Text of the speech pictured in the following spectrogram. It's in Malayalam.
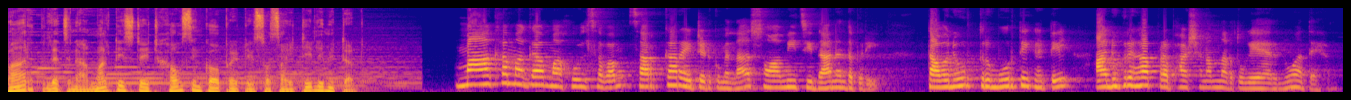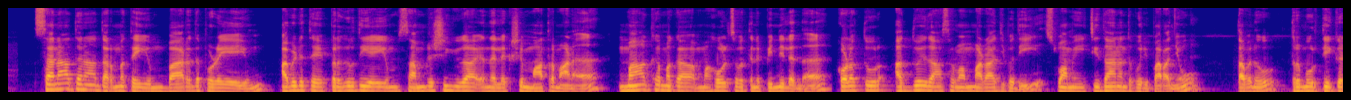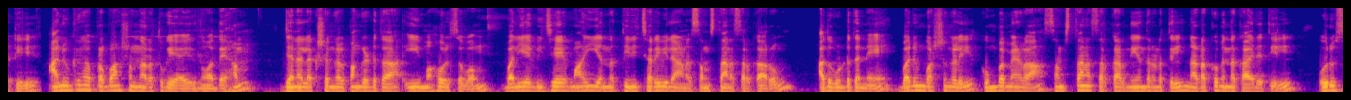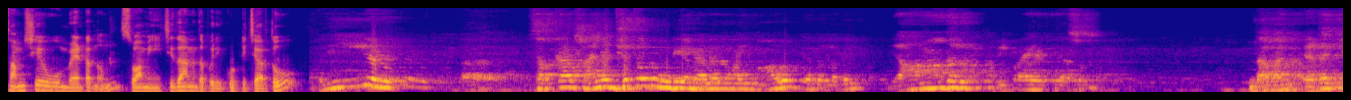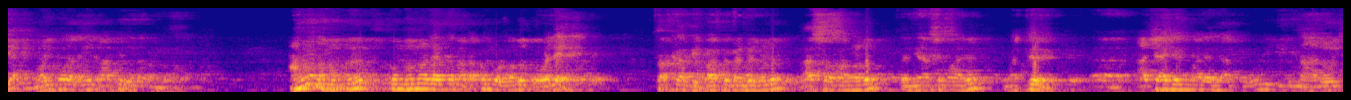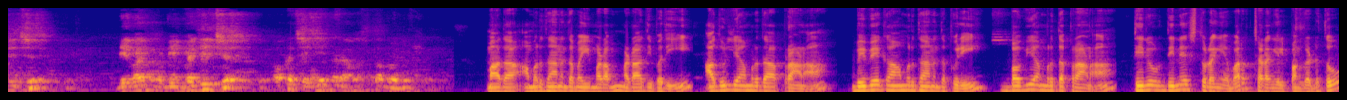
Bharat Lajna multi state housing cooperative society limited. Maghamaka മഹോത്സവം സർക്കാർ ഏറ്റെടുക്കുമെന്ന് സ്വാമി ചിദാനന്ദപുരി. തവനൂർ ത്രിമൂർത്തിഘട്ടിൽ അനുഗ്രഹ പ്രഭാഷണം നടത്തുകയായിരുന്നു അദ്ദേഹം. സനാതന ധർമ്മത്തെയും ഭാരതപ്പുഴയെയും അവിടുത്തെ പ്രകൃതിയെയും സംരക്ഷിക്കുക എന്ന ലക്ഷ്യം മാത്രമാണ് മാഘമക മഹോത്സവത്തിന് പിന്നിലെന്ന് കൊളത്തൂർ അദ്വൈതാശ്രമം മഠാധിപതി സ്വാമി ചിദാനന്ദപുരി പറഞ്ഞു. തവനൂർ ത്രിമൂർത്തിഘട്ടിൽ അനുഗ്രഹ പ്രഭാഷണം നടത്തുകയായിരുന്നു അദ്ദേഹം. ജനലക്ഷങ്ങൾ പങ്കെടുത്ത ഈ മഹോത്സവം വലിയ വിജയമായി എന്ന തിരിച്ചറിവിലാണ് സംസ്ഥാന സർക്കാരും. അതുകൊണ്ട് തന്നെ വരും വർഷങ്ങളിൽ കുംഭമേള സംസ്ഥാന സർക്കാർ നിയന്ത്രണത്തിൽ നടക്കുമെന്ന കാര്യത്തിൽ ഒരു സംശയവും വേണ്ടെന്നും സ്വാമി ചിദാനന്ദപുരി കൂട്ടിച്ചേർത്തു. വലിയൊരു സർക്കാർ സാന്നിധ്യത്തോടു കൂടിയ മേളനമായി മാറും എന്നുള്ളതിൽ യാതൊരു അഭിപ്രായ വ്യത്യാസം ഉണ്ടാവാൻ അത് നമുക്ക് കുംഭമേളയൊക്കെ നടക്കുമ്പോൾ പോലെ സർക്കാർ ഡിപ്പാർട്ട്മെന്റുകളും ആശ്രമങ്ങളും സന്യാസിമാര് മറ്റ് ആചാര്യന്മാരെല്ലാം കൂടി ഇരുന്ന് ആലോചിച്ച് വിഭജിച്ച് ഒക്കെ ചെയ്യുന്ന ഒരവസ്ഥ വരും. മാതാ അമൃതാനന്ദമയി മഠം മഠാധിപതി അതുല്യാമൃത പ്രാണ വിവേകാമൃതാനന്ദപുരി ഭവ്യാമൃത പ്രാണ തിരൂർ ദിനേശ് തുടങ്ങിയവർ ചടങ്ങിൽ പങ്കെടുത്തു.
